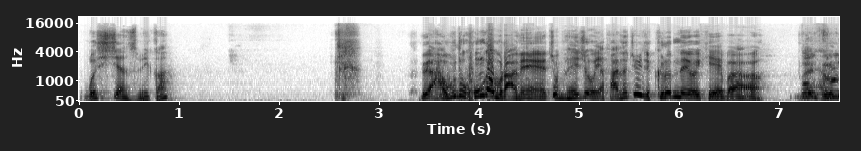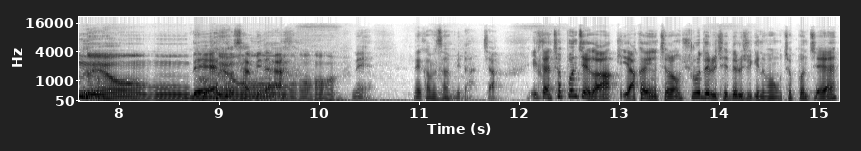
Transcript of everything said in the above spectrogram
멋있지 않습니까? 왜 아무도 공감을 안 해? 좀 해줘. 야 반응 좀 이제 그렇네요 이렇게 해봐. 어 그렇네요. 어, 네, 그렇네요. 감사합니다. 어. 네. 네, 감사합니다. 자, 일단 첫 번째가, 이 아까 얘기처럼 슈로데를 제대로 죽이는 방법 첫 번째,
